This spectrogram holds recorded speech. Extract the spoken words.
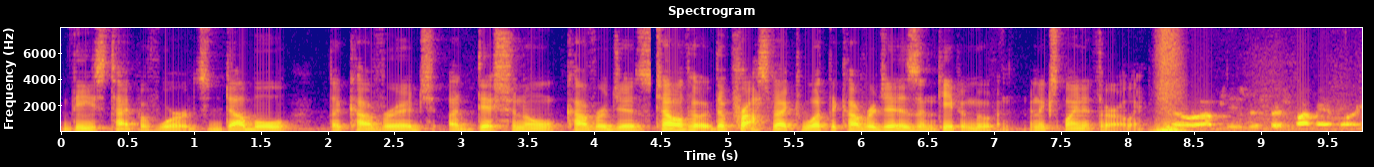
these type of words, double the coverage, additional coverages. Tell the, the prospect what the coverage is and keep it moving and explain it thoroughly. So uh, please refresh my memory.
